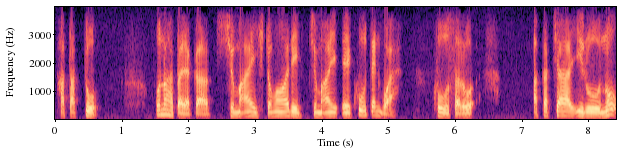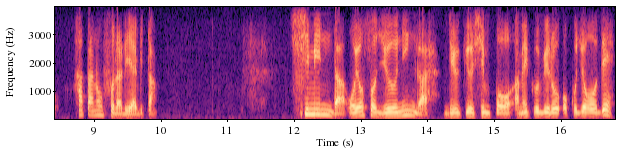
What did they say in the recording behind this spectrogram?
旗と、この旗やか、ちゅまい一回り、ちゅまい、えー、空天語は、空さる赤茶色の旗のふらりやびたん。市民だおよそ10人が琉球新報アメクビル屋上で、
